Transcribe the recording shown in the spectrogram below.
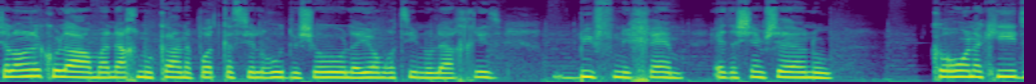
שלום לכולם, אנחנו כאן, הפודקאסט של רות ושאול. היום רצינו להכריז בפניכם את השם שלנו, קורונה קיד.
